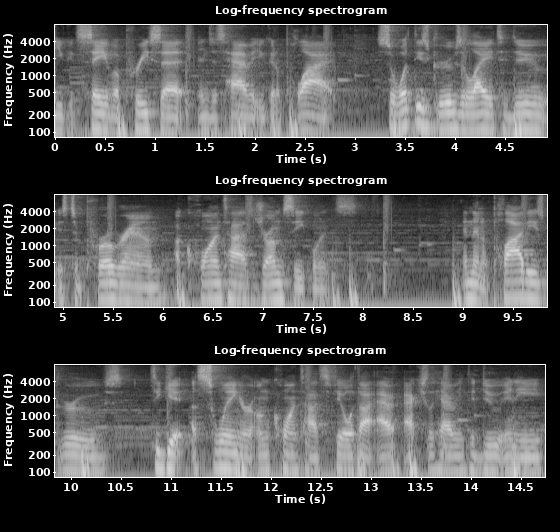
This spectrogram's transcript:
you could save a preset and just have it, you could apply it. So what these grooves allow you to do is to program a quantized drum sequence and then apply these grooves to get a swing or unquantized feel without actually having to do any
